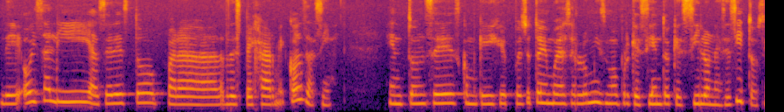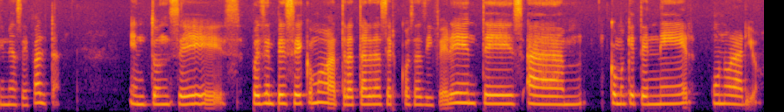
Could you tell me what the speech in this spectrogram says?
de hoy salí a hacer esto para despejarme, cosas así. Entonces, como que dije, pues yo también voy a hacer lo mismo porque siento que sí lo necesito, sí me hace falta. Entonces, pues empecé como a tratar de hacer cosas diferentes, a mm, como que tener un horario.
